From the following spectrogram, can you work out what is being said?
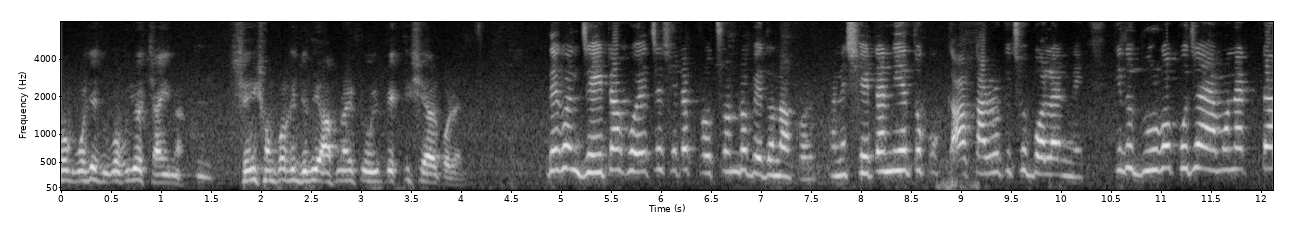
লোক বলছে দুর্গাপুজো চাই না। সেই সম্পর্কে যদি আপনার একটু অভিব্যক্তি শেয়ার করেন। দেখুন যেটা হয়েছে সেটা প্রচণ্ড বেদনাকর। মানে সেটা নিয়ে তো কারোর কিছু বলার নেই। কিন্তু দুর্গাপূজা এমন একটা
